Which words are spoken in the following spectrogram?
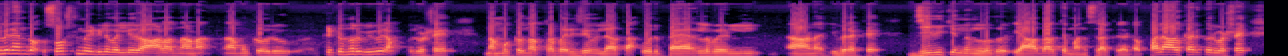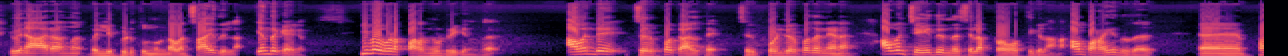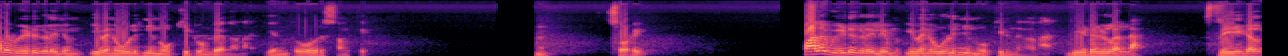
ഇവനെന്തോ സോഷ്യൽ മീഡിയയിൽ വലിയൊരു ആളെന്നാണ് നമുക്കൊരു കിട്ടുന്നൊരു വിവരം. ഒരുപക്ഷെ നമുക്കൊന്നും അത്ര പരിചയമില്ലാത്ത ഒരു പാരൽ വേൾഡിൽ ആണ് ഇവരൊക്കെ ജീവിക്കുന്നുള്ളത് യാഥാർത്ഥ്യം മനസ്സിലാക്കുക കേട്ടോ. പല ആൾക്കാർക്ക് ഒരുപക്ഷെ ഇവൻ ആരാന്ന് വലിയ പിടുത്തുന്നുണ്ടാവാൻ സാധ്യതയില്ല. എന്തൊക്കെയായാലും ഇവ ഇവിടെ പറഞ്ഞുകൊണ്ടിരിക്കുന്നത് അവന്റെ ചെറുപ്പകാലത്തെ ചെറുപ്പം ചെറുപ്പം തന്നെയാണ് അവൻ ചെയ്തിരുന്ന ചില പ്രവൃത്തികളാണ് അവൻ പറയുന്നത് പല വീടുകളിലും ഇവൻ ഒളിഞ്ഞു നോക്കിയിട്ടുണ്ട് എന്നാണ്. എന്തോ ഒരു സംതിങ് സോറി പല വീടുകളിലും ഇവൻ ഒളിഞ്ഞു നോക്കിയിരുന്നതാണ്. വീടുകളിലല്ല സ്ത്രീകൾ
